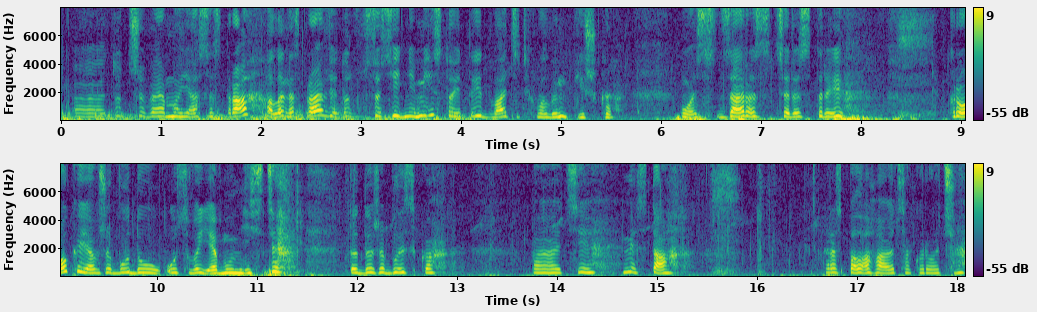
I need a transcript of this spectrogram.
Е, Тут живе моя сестра, але насправді тут в сусіднє місто йти 20 хвилин пішки. Ось зараз через три кроки я вже буду у своєму місті. Тут дуже близько ці міста розполагаються, коротше.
